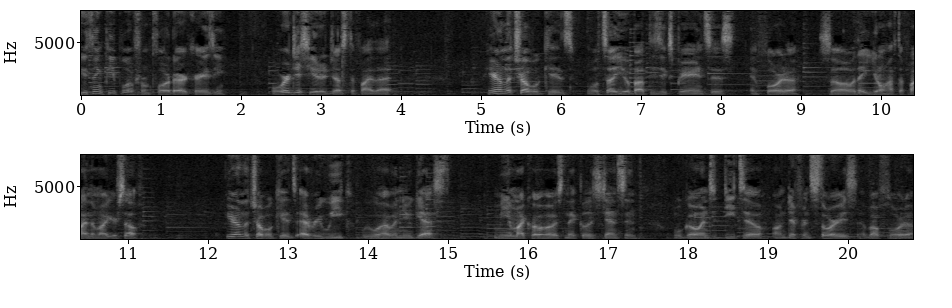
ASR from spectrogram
You think people from Florida are crazy? Well, we're just here to justify that. Here on the Trouble Kids, we'll tell you about these experiences in Florida so that you don't have to find them out yourself. Here on the Trouble Kids, every week we will have a new guest. Me and my co host, Nicholas Jensen, will go into detail on different stories about Florida.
